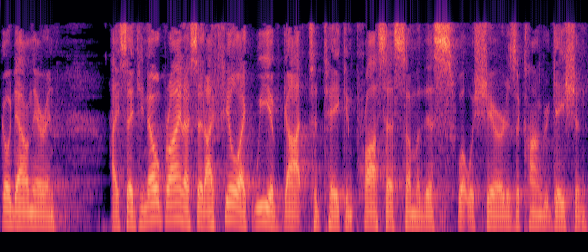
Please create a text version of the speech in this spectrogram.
go down there and I said, you know, Brian, I said, I feel like we have got to take and process some of this, what was shared as a congregation.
